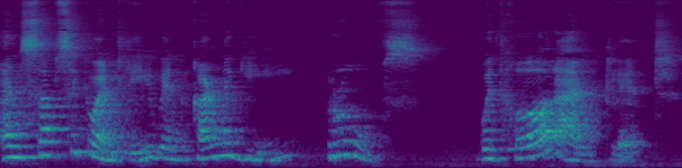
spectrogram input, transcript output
And subsequently, when Kannagi proves with her anklet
